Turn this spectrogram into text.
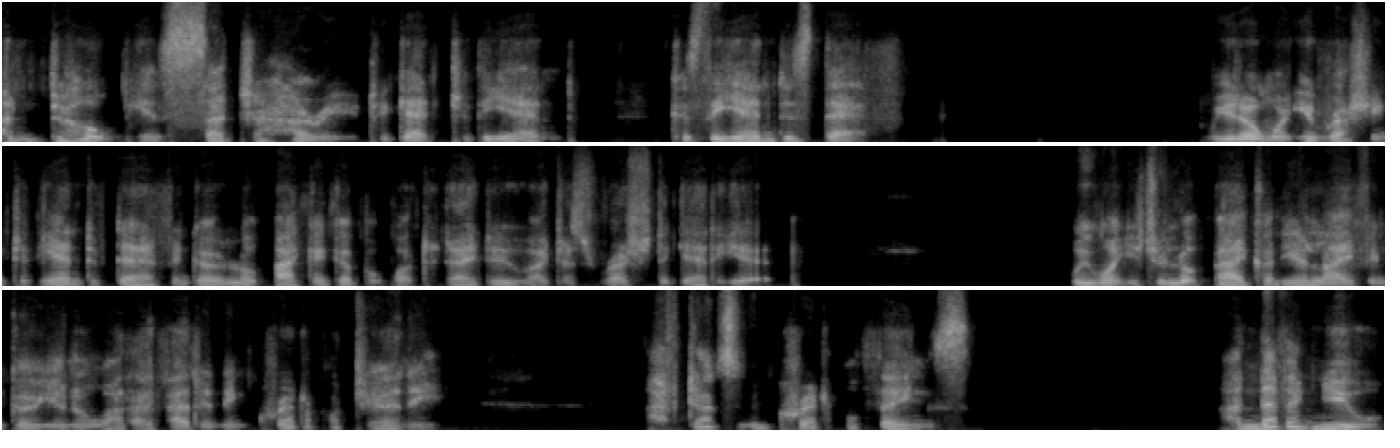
And don't be in such a hurry to get to the end, because the end is death. We don't want you rushing to the end of death and go look back and go, but what did I do? I just rushed to get here. We want you to look back on your life and go, you know what? I've had an incredible journey. I've done some incredible things. I never knew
